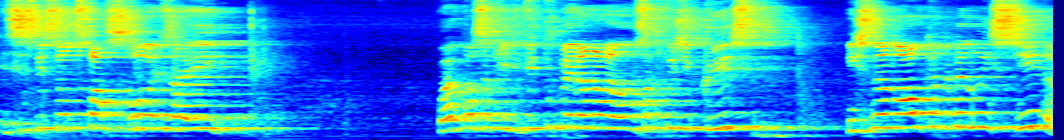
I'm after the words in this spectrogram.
esses pseudos pastores aí, qual é a possa aqui vituperando o sacrifício de Cristo, ensinando algo que a Bíblia não ensina.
